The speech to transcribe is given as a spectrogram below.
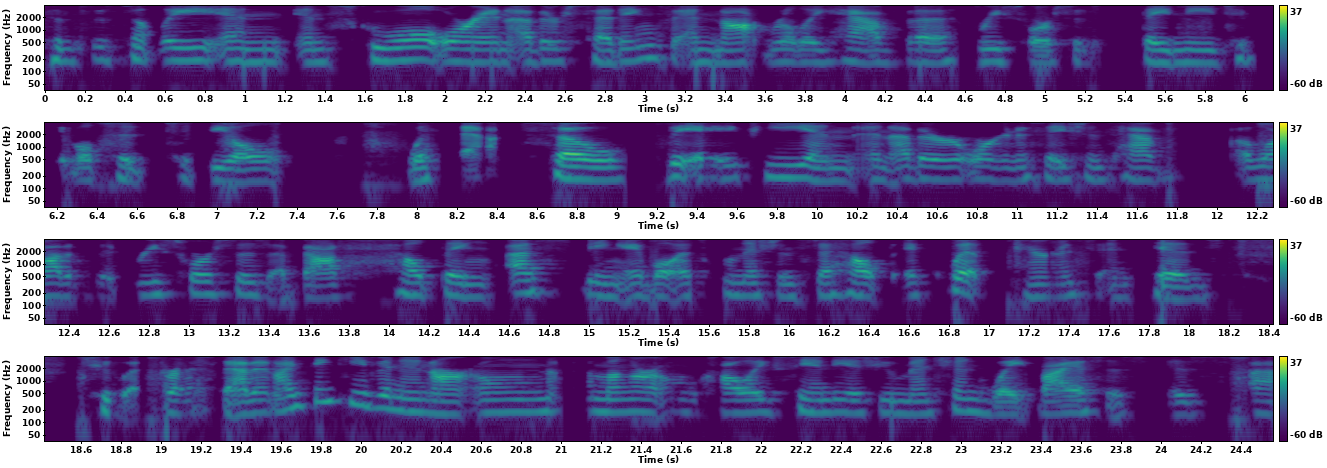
consistently in in school or in other settings and not really have the resources they need to be able to to deal with that. So the AAP and, and other organizations have a lot of good resources about helping us being able as clinicians to help equip parents and kids to address that and i think even in our own among our own colleagues sandy as you mentioned weight bias is, is uh,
